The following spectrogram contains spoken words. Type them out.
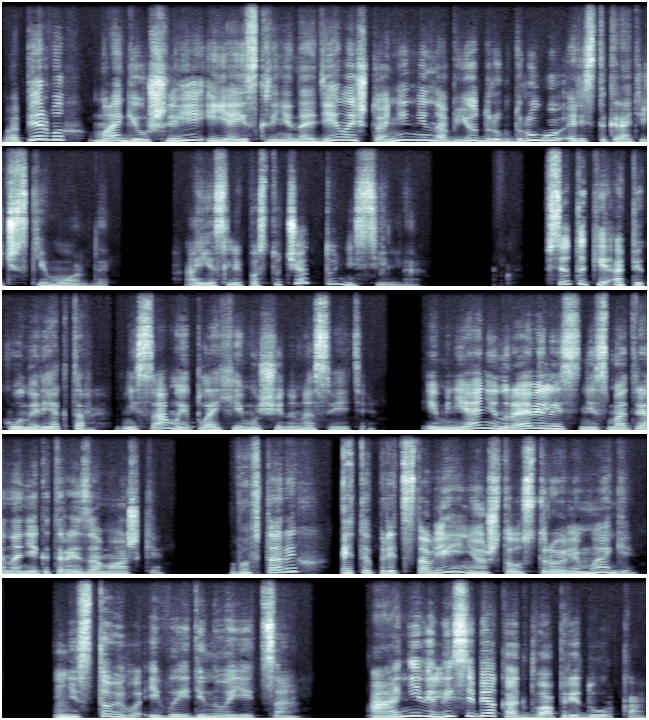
Во-первых, маги ушли, и я искренне надеялась, что они не набьют друг другу аристократические морды. А если постучат, то не сильно. Все-таки опекун и ректор — не самые плохие мужчины на свете. И мне они нравились, несмотря на некоторые замашки. Во-вторых, это представление, что устроили маги, не стоило и выеденного яйца. А они вели себя как два придурка.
